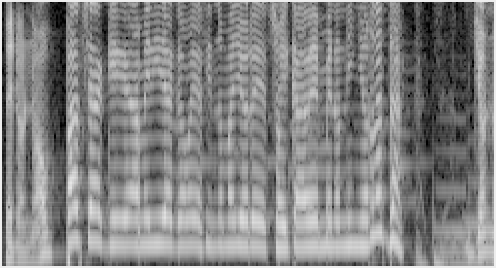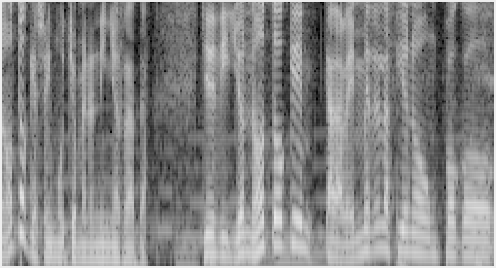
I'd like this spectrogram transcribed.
Pero no pasa que a medida que vaya haciendo mayores soy cada vez menos niño rata. Yo noto que soy mucho menos niño rata. Quiero decir, yo noto que cada vez me relaciono un poco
